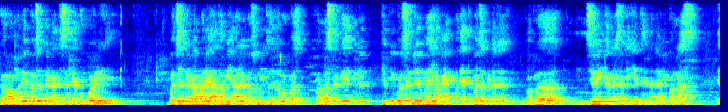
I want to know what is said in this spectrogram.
गावामध्ये बचत गटांची संख्या खूप वाढलेली आहे. बचत गटामध्ये आता मी आल्यापासून इथं जवळपास पन्नास टक्के म्हणजे फिफ्टी पर्सेंट जे महिला बँकमध्ये आहेत ते बचत गटाच्या आपलं सेव्हिंग करण्यासाठी येत आहेत आणि आम्ही पन्नास ते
